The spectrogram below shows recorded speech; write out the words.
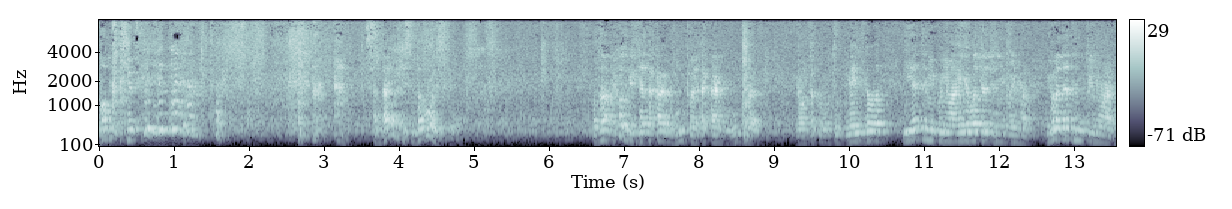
Лопнет. Страдание есть удовольствие. Вот она приходит и говорит, я такая глупая, такая глупая. Я вот такой вот, я и вот и это не понимаю, и вот это не понимаю, и вот это не понимаю.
